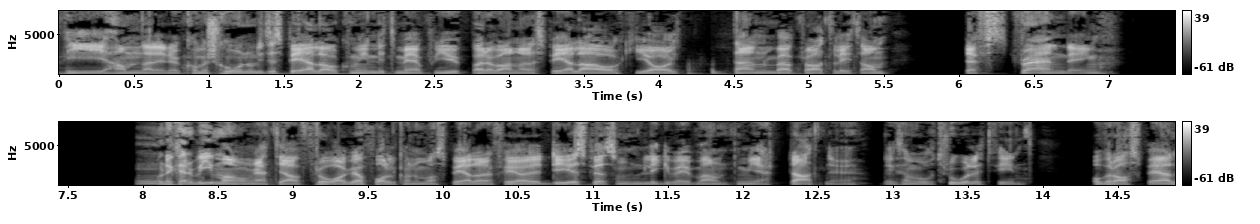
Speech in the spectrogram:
vi hamnade i en konversation om lite spel och kom in lite mer på djupare vad han hade spelat och jag sen började prata lite om Death Stranding. Mm. Och det kan det bli många gånger att jag frågar folk om de har spelat det, för jag, det är ju ett spel som ligger mig varmt om hjärtat nu. Liksom otroligt fint och bra spel.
